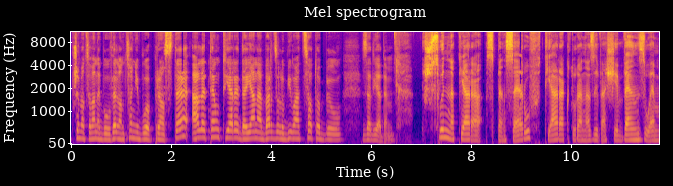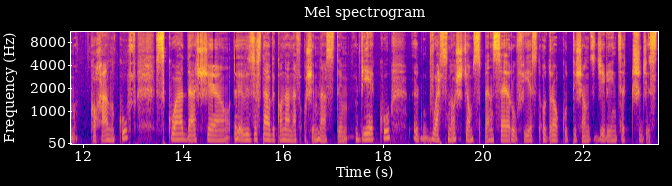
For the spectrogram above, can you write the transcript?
przymocowane był welon, co nie było proste, ale tę tiarę Diana bardzo lubiła. Co to był za diadem? Słynna tiara Spencerów, tiara, która nazywa się węzłem kochanków, składa się, y, została wykonana w XVIII wieku. Własnością Spencerów jest od roku 1930,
